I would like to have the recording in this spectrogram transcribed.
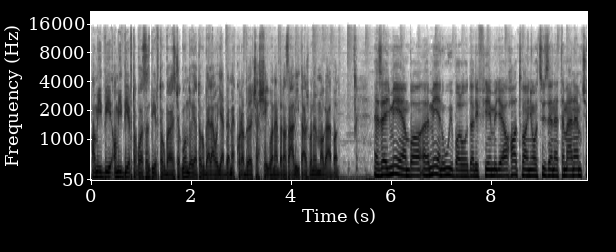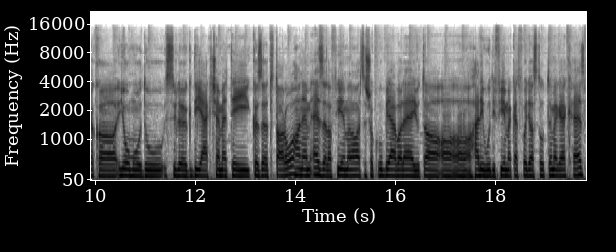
Amit, bi- amit birtokolsz, az birtokban, ez csak gondoljatok bele, hogy ebben mekkora bölcsesség van ebben az állításban önmagában. Ez egy mélyen, ba, mélyen új baloldali film, ugye a 68 üzenete már nem csak a jómódú szülők, diák csemetéi között tarol, hanem ezzel a filmmel, a Harcosok klubjával eljut a, a, a hollywoodi filmeket fogyasztó tömegekhez,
